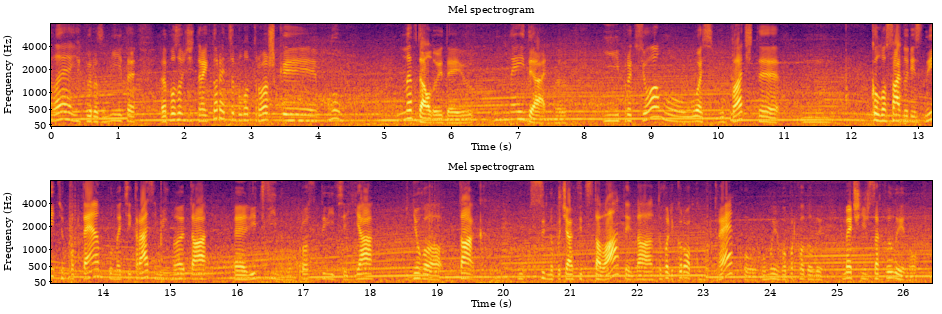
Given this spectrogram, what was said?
але, як ви розумієте, е, по зовнішній траєкторії це було трошки, ну, невдалою ідеєю, не ідеальною. І при цьому, ось ви бачите колосальну різницю по темпу на цій трасі між мною та е, Літвіновим. Просто дивіться, я від нього так ну, сильно почав відставати на доволі короткому треку, бо ми його проходили менш ніж за хвилину.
